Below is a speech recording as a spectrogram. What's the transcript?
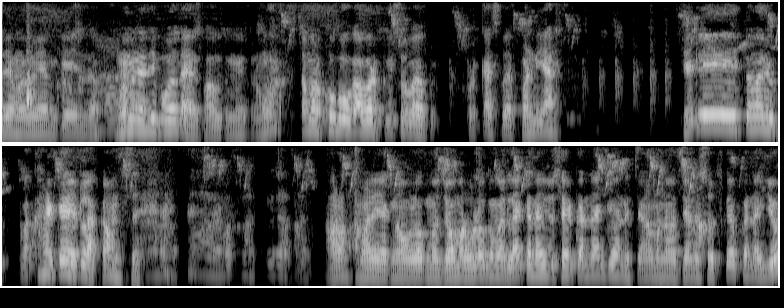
છે. મમ્મી એમ કે મમ્મી નથી બોલતા ભાવ તો મિત્રો હું. તમારો ખૂબ ખૂબ આભાર કિશોરભાઈ પ્રકાશભાઈ પંડ્યા. જેટલી તમારી વખાણ કે એટલા કમ છે. હાલો મળે એક નવો વ્લોગમાં જો અમારો વ્લોગ લાઈક કરી નાખજો શેર કરી નાખજો અને ચેનલમાં નવો ચેનલ સબસ્ક્રાઈબ કરી નાખજો.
